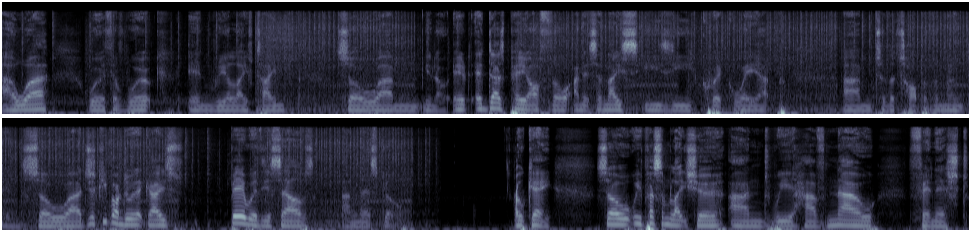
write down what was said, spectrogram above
hour worth of work in real life time. So, um, you know, it, it does pay off though, and it's a nice, easy, quick way up um, to the top of the mountain. So, uh, just keep on doing it, guys. Bear with yourselves, and let's go. Okay, so we put some lights here, and we have now finished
